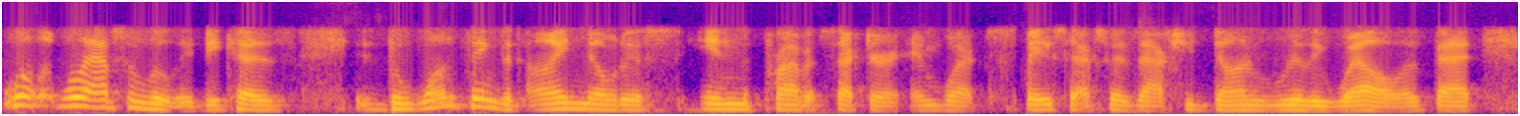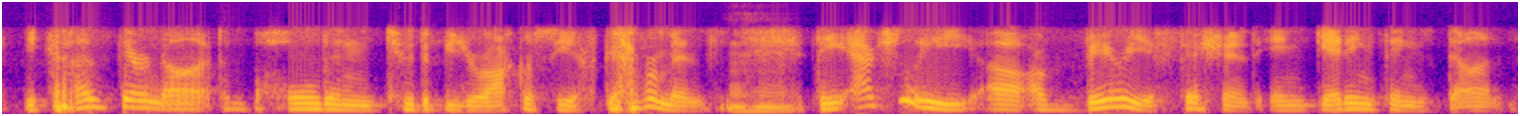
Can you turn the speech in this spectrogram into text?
Well, well, absolutely, because the one thing that I notice in the private sector and what SpaceX has actually done really well is that because they're not beholden to the bureaucracy of governments, mm-hmm. they actually uh, are very efficient in getting things done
